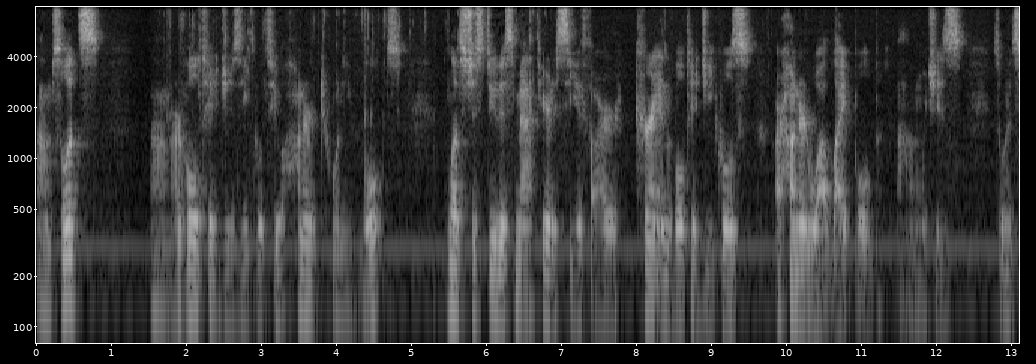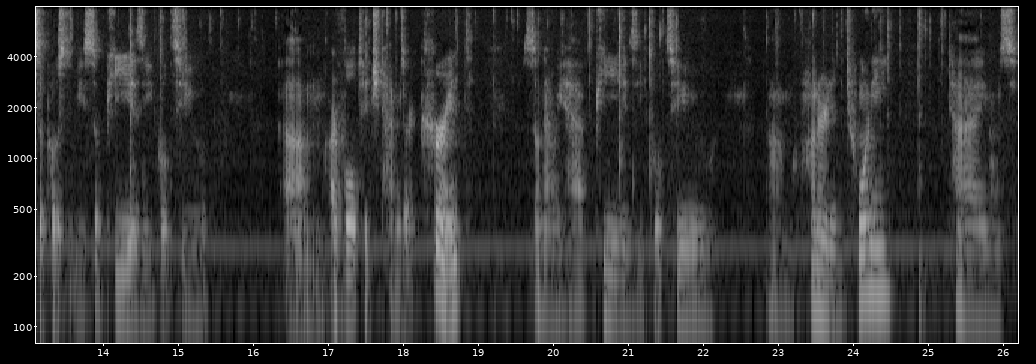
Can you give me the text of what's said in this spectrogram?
Um, so let's, um, our voltage is equal to 120 volts. Let's just do this math here to see if our current and voltage equals our 100 watt light bulb, um, which is so what it's supposed to be. So P is equal to um, our voltage times our current. So now we have P is equal to um, 120 times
